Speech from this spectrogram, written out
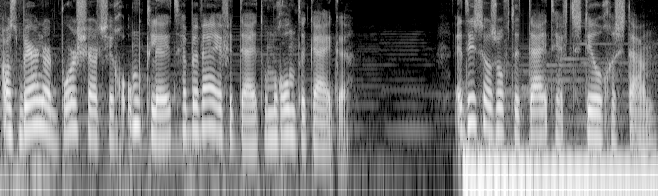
Als Bernard Borchardt zich omkleedt, hebben wij even tijd om rond te kijken. Het is alsof de tijd heeft stilgestaan.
